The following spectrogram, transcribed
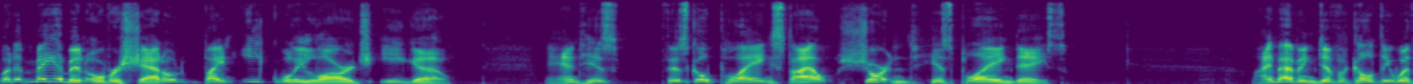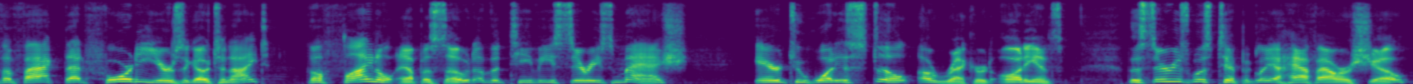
but it may have been overshadowed by an equally large ego. And his physical playing style shortened his playing days. I'm having difficulty with the fact that 40 years ago tonight, the final episode of the TV series MASH aired to what is still a record audience. The series was typically a half hour show,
